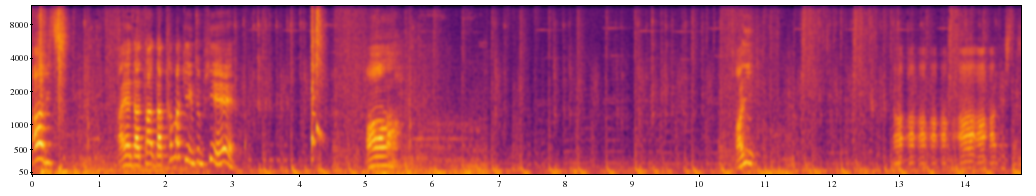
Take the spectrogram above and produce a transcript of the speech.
아 미치. 아니야 나나 탄막 게임 좀 피해. 아. 아니. 아아 아아 아 아 아 다시 다시.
